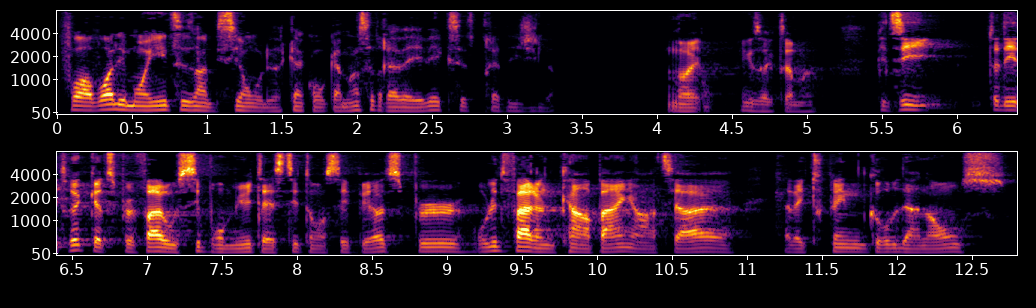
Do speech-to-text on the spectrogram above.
faut avoir les moyens de ses ambitions là, quand on commence à travailler avec cette stratégie là. Oui, exactement. Puis tu as des trucs que tu peux faire aussi pour mieux tester ton CPA. Tu peux, au lieu de faire une campagne entière avec tout plein de groupes d'annonces,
